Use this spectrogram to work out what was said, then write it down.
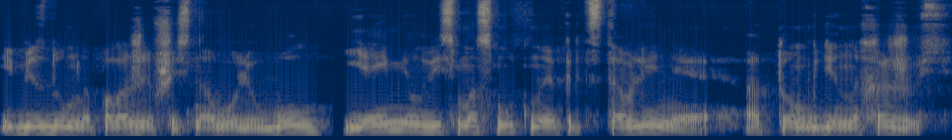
и бездумно положившись на волю волн, я имел весьма смутное представление о том, где нахожусь.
